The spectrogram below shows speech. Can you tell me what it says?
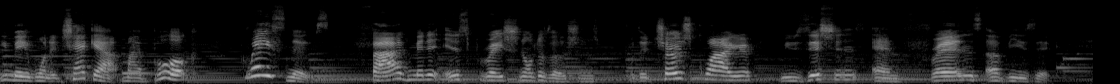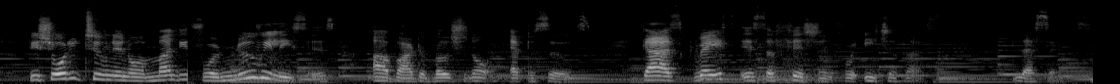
you may want to check out my book, Grace Notes Five Minute Inspirational Devotions for the Church Choir, Musicians, and Friends of Music. Be sure to tune in on Monday for new releases of our devotional episodes. God's grace is sufficient for each of us. Blessings.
